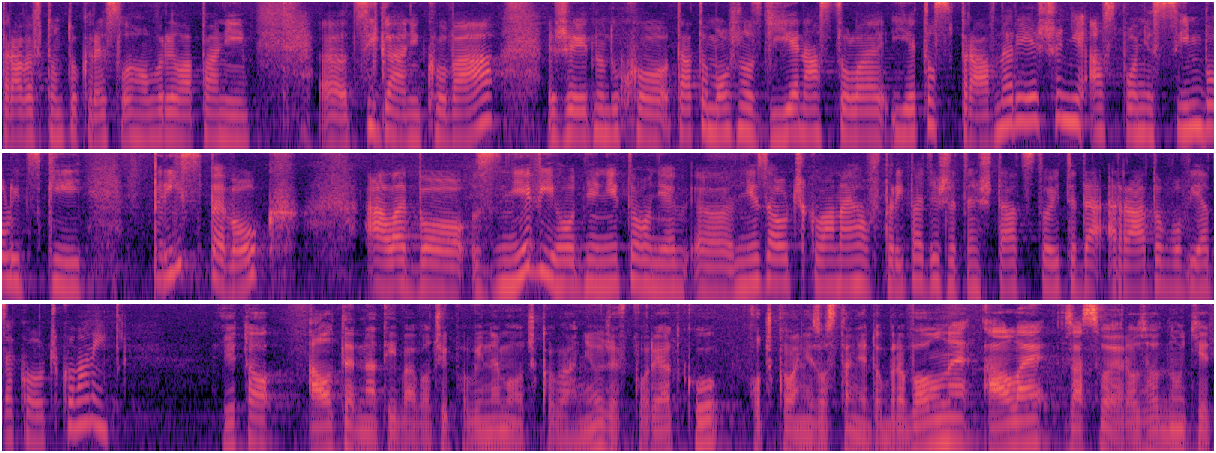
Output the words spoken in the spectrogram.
práve v tomto kresle hovorila pani e, Cigániková, že jednoducho táto možnosť je na stole. Je to správne riešenie, aspoň symbolický príspevok alebo znevýhodnenie toho e, nezaočkovaného v prípade, že ten štát stojí teda rádovo viac ako očkovaný? Je to alternatíva voči povinnému očkovaniu, že v poriadku, očkovanie zostane dobrovoľné, ale za svoje rozhodnutie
